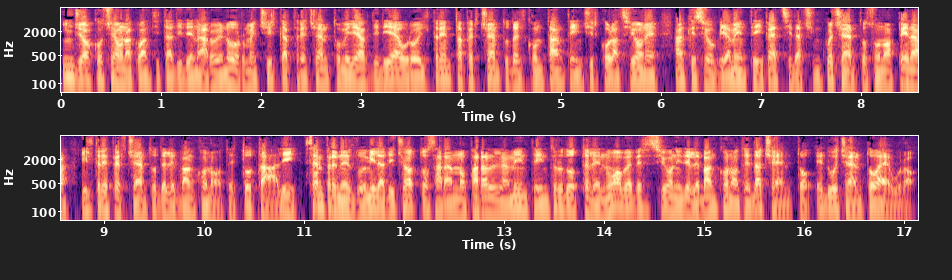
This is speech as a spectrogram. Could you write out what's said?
In gioco c'è una quantità di denaro enorme, circa 300 miliardi di euro euro il 30% del contante in circolazione, anche se ovviamente i pezzi da 500 sono appena il 3% delle banconote totali. Sempre nel 2018 saranno parallelamente introdotte le nuove versioni delle banconote da 100 e 200 euro.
